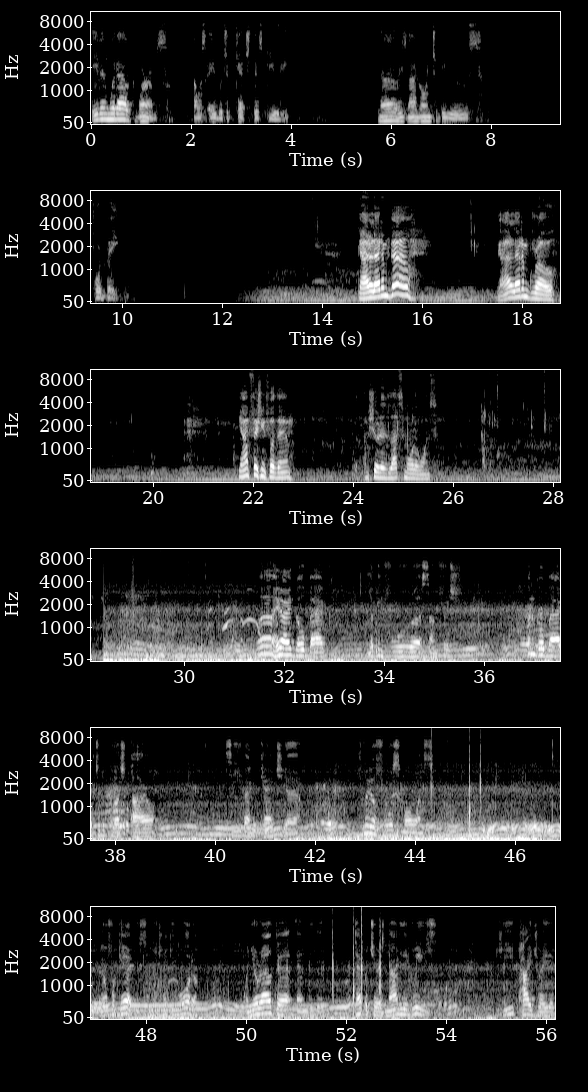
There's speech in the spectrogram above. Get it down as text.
Even without worms, I was able to catch this beauty. No, he's not going to be used for bait. Gotta let him go. Gotta let him grow. Yeah, I'm fishing for them. I'm sure there's a lot smaller ones. Well, here I go back looking for uh, sunfish. Gonna go back to the brush pile, see if I can catch uh, three or four small ones. Don't forget, you see me drinking water. When you're out there and the temperature is 90 degrees, keep hydrated.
